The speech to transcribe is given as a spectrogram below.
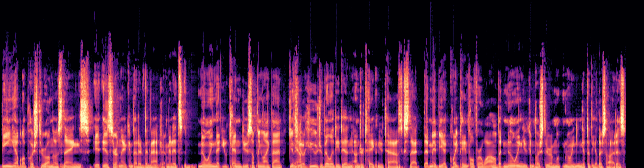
being able to push through on those things it is certainly a competitive advantage. I mean, it's knowing that you can do something like that gives yeah. you a huge ability to undertake new tasks that that may be a, quite painful for a while, but knowing you can push through and knowing you can get to the other side is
